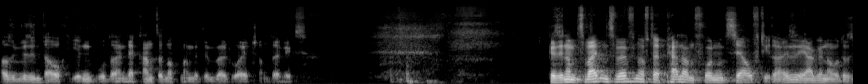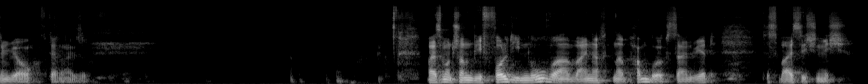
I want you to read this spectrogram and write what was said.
Also wir sind da auch irgendwo da in der Kante nochmal mit dem World Voyager unterwegs. Wir sind am 2.12. auf der Perla und freuen uns sehr auf die Reise. Ja, genau, da sind wir auch auf der Reise. Weiß man schon, wie voll die Nova Weihnachten ab Hamburg sein wird? Das weiß ich nicht.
